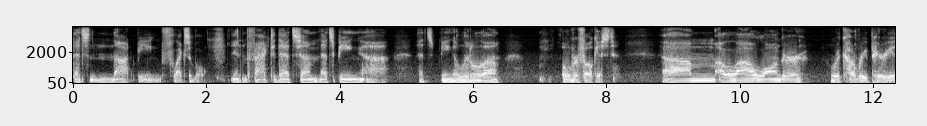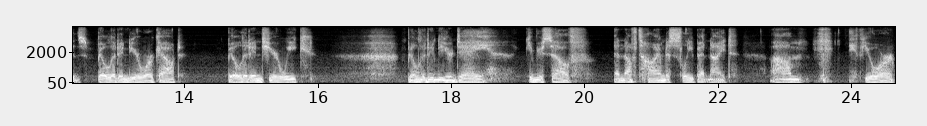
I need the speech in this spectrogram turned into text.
that's not being flexible. In fact, that's um, that's being uh, that's being a little uh, over focused. Um, allow longer recovery periods. Build it into your workout. Build it into your week. Build it into your day. Give yourself enough time to sleep at night. Um, if you're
